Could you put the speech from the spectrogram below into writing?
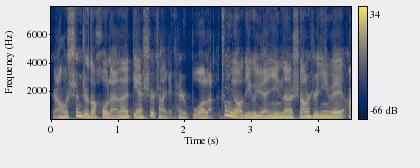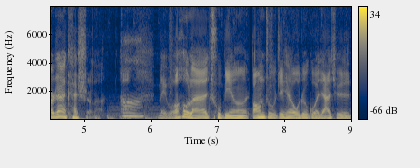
然后甚至到后来呢，电视上也开始播了。重要的一个原因呢，是当时因为二战开始了。啊，嗯美国后来出兵帮助这些欧洲国家去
